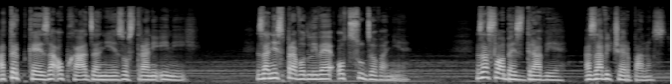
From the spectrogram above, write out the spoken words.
a trpké zaobchádzanie zo strany iných. Za nespravodlivé odsudzovanie – za slabé zdravie a za vyčerpanosť.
